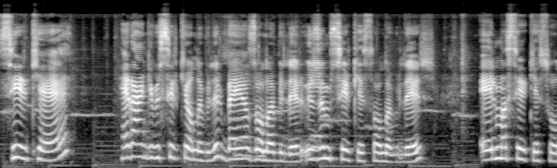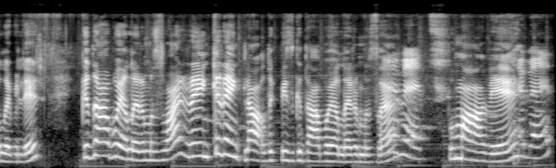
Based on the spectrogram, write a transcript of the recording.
sirke, herhangi bir sirke olabilir, beyaz olabilir, üzüm sirkesi olabilir, elma sirkesi olabilir. Gıda boyalarımız var. Renkli renkli aldık biz gıda boyalarımızı. evet, Bu mavi. evet,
